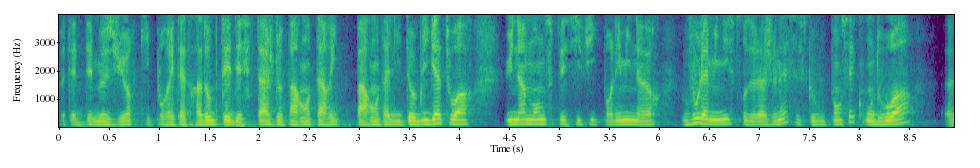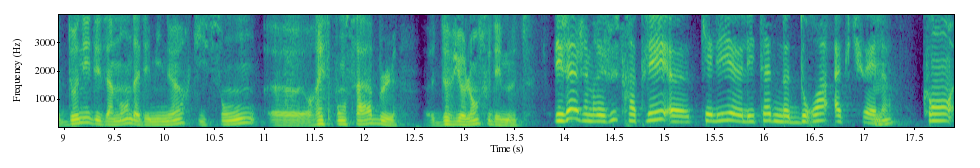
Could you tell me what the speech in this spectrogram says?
peut-être des mesures qui pourraient être adoptées, des stages de parentalité obligatoire, une amende spécifique pour les mineurs. Vous, la ministre de la Jeunesse, est-ce que vous pensez qu'on doit euh, donner des amendes à des mineurs qui sont euh, responsables de violences ou d'émeutes? Déjà, j'aimerais juste rappeler euh, quel est l'état de notre droit actuel. Mmh. Quand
